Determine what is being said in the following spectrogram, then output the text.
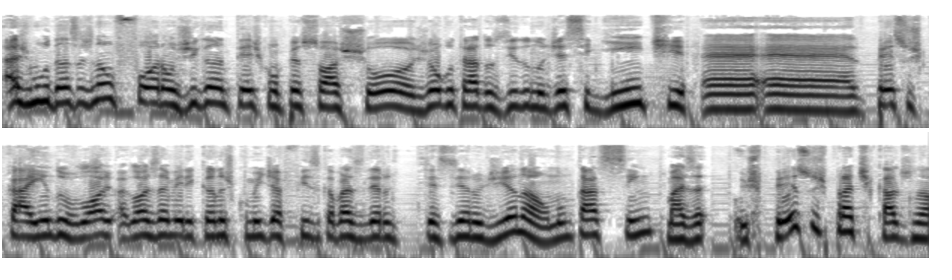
as mudanças não foram gigantescas como o pessoal achou. Jogo traduzido no dia seguinte, é, é, preços caindo, lo- lojas americanas com mídia física brasileira no terceiro dia, não. Não tá assim. Mas é, os preços praticados na,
